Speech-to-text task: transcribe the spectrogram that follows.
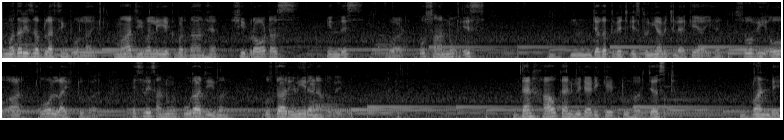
Mother is a blessing for life ਮਾਂ ਜੀਵਨ ਲਈ ਇੱਕ ਵਰਦਾਨ ਹੈ। She brought us in this world ਉਹ ਸਾਨੂੰ ਇਸ ਜਗਤ ਵਿੱਚ ਇਸ ਦੁਨੀਆ ਵਿੱਚ ਲੈ ਕੇ ਆਈ ਹੈ so we owe our whole life to her ਇਸ ਲਈ ਸਾਨੂੰ ਪੂਰਾ ਜੀਵਨ ਉਸ ਦਾ ਰਿਣੀ ਰਹਿਣਾ ਪਵੇਗਾ then how can we dedicate to her just one day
